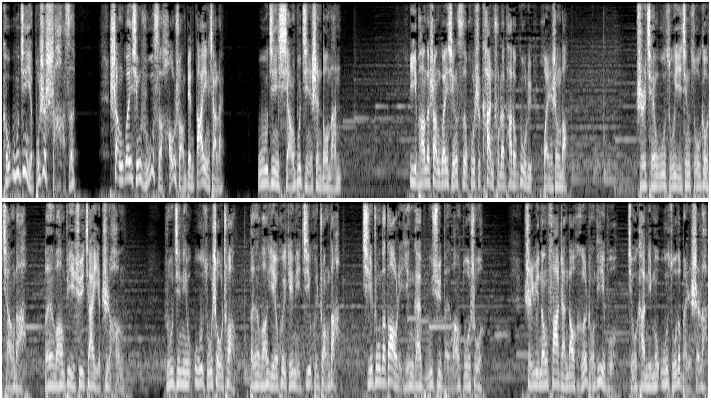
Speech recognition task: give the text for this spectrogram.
可乌进也不是傻子，上官行如此豪爽便答应下来，乌进想不谨慎都难。一旁的上官行似乎是看出了他的顾虑，缓声道：“之前巫族已经足够强大，本王必须加以制衡。”如今你巫族受创，本王也会给你机会壮大，其中的道理应该无需本王多说。至于能发展到何种地步，就看你们巫族的本事了。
